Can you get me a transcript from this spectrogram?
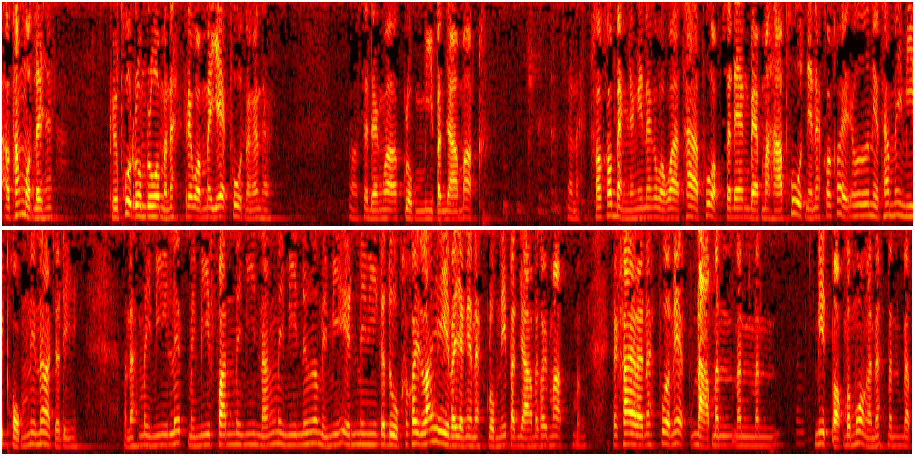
เอาทั้งหมดเลยใช่คือพูดรวมๆอะนะเรียกว่าไม่แยกพูดอย่างนั้นเถอะแสดงว่ากลุ่มมีปัญญามากนะเขาเขาแบ่งอย่างนี้นะเขาบอกว่าถ้าพวกแสดงแบบมหาพูดเนี่ยนะค่อยๆเออเนี่ยถ้าไม่มีผมนี่น่าจะดีนะไม่มีเล็บไม่มีฟัน ไม่มีหนัง ไม่มีเนื้อ ไม่มีเอ็น ไม่มีกระดูกค่อยๆไล่ไปอย่างเงี้ยนะกลุ่มนี้ปัญญาไม่ค่อยมากมันคล้ายๆอะไรนะพวกเนี้ยดาบมันมันมัน มีดปอกมะม่วงอะนะมันแบบ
